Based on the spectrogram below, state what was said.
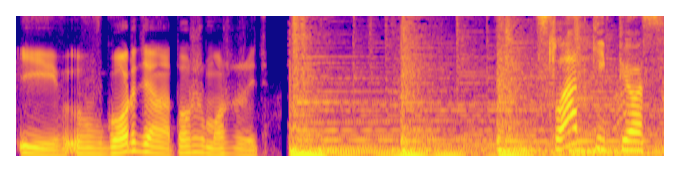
И в городе она тоже может жить. Сладкий пес.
